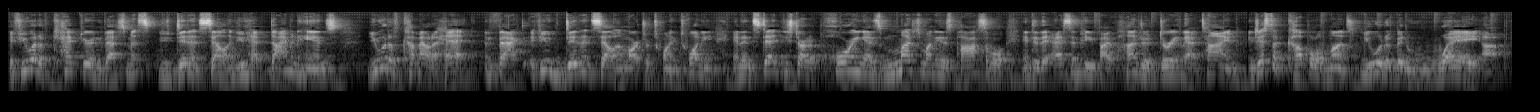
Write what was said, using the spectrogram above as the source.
if you would have kept your investments, you didn't sell, and you had diamond hands, you would have come out ahead. In fact, if you didn't sell in March of 2020 and instead you started pouring as much money as possible into the S&P 500 during that time, in just a couple of months, you would have been way up,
